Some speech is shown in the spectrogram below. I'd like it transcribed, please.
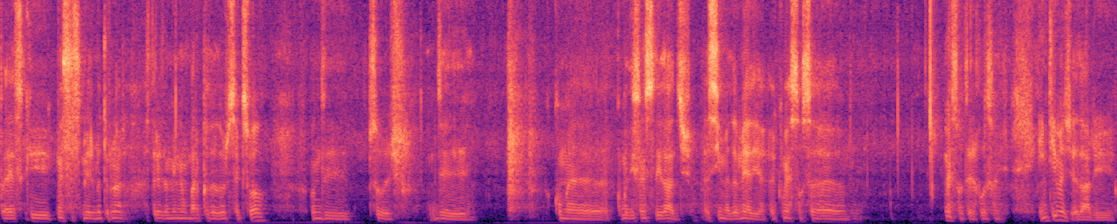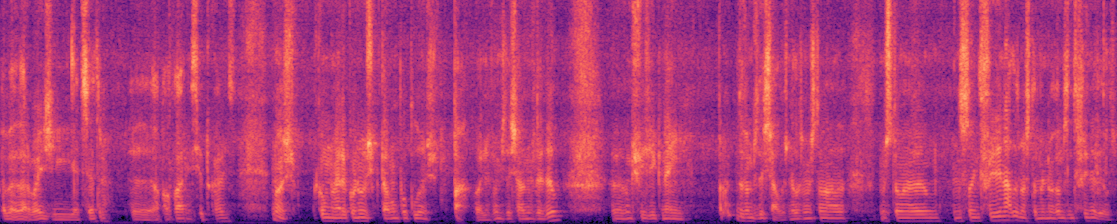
parece que começa-se mesmo a tornar às 3 da manhã um bar predador sexual, onde pessoas de, com, uma, com uma diferença de idades acima da média começam-se a começam a ter relações íntimas, a dar, a dar beijos e etc, eh, a palparem-se a tocarem-se. Nós, como não era connosco, que estava um pouco longe, pá, olha, vamos deixar-nos dele, eh, vamos fingir que nem, devemos deixá-los. Eles não estão, a, não, estão a, não estão a interferir em nada, nós também não vamos interferir neles.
